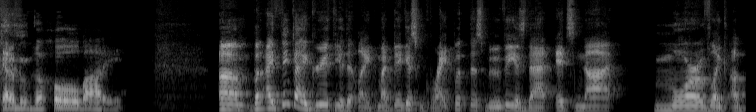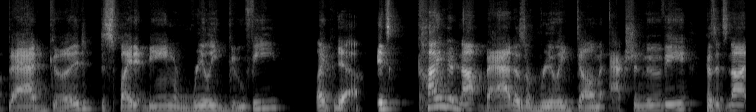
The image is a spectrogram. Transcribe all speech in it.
gotta move the whole body. Um, but I think I agree with you that like my biggest gripe with this movie is that it's not more of like a bad good, despite it being really goofy. Like Yeah. it's kind of not bad as a really dumb action movie because it's not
